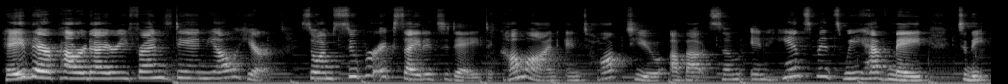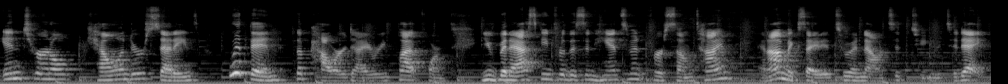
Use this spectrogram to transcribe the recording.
Hey there, Power Diary friends, Danielle here. So I'm super excited today to come on and talk to you about some enhancements we have made to the internal calendar settings within the Power Diary platform. You've been asking for this enhancement for some time, and I'm excited to announce it to you today.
